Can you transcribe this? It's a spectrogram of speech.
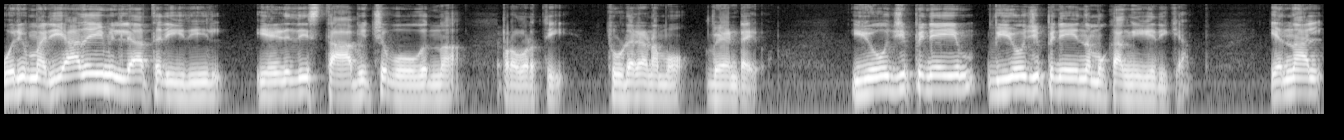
ഒരു മര്യാദയുമില്ലാത്ത രീതിയിൽ എഴുതി സ്ഥാപിച്ചു പോകുന്ന പ്രവൃത്തി തുടരണമോ വേണ്ടയോ? യോജിപ്പിനെയും വിയോജിപ്പിനെയും നമുക്ക് അംഗീകരിക്കാം. എന്നാൽ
